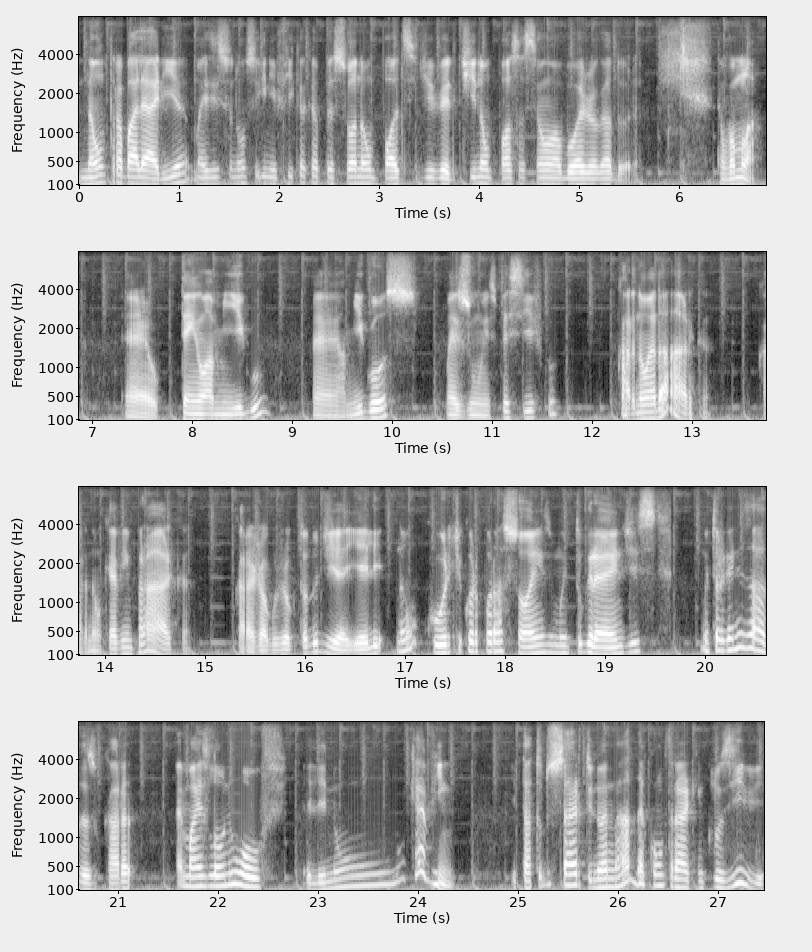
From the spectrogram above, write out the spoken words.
não trabalharia, mas isso não significa que a pessoa não pode se divertir, não possa ser uma boa jogadora. Então vamos lá. É, eu tenho amigo, é, amigos, mais um em específico. O cara não é da arca. O cara não quer vir pra arca. O cara joga o jogo todo dia. E ele não curte corporações muito grandes, muito organizadas. O cara é mais lone wolf. Ele não, não quer vir. E tá tudo certo, e não é nada contra a Arca. Inclusive,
